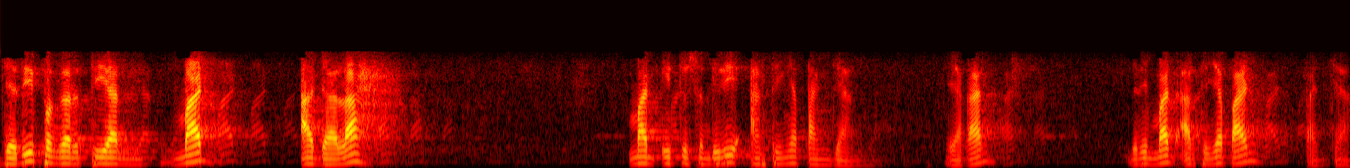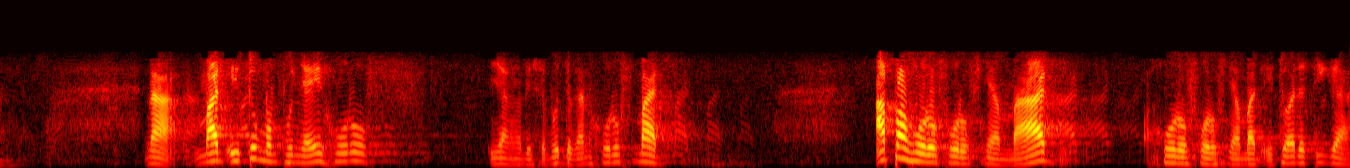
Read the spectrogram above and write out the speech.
Jadi pengertian mad adalah mad itu sendiri artinya panjang. Ya kan? Jadi mad artinya pan panjang. Nah, mad itu mempunyai huruf yang disebut dengan huruf mad. Apa huruf-hurufnya mad? Huruf-hurufnya mad itu ada tiga.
